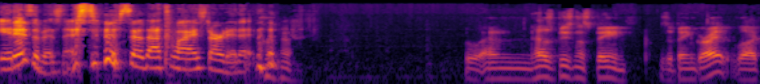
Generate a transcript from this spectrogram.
it is a business. so that's why I started it. Cool. And how's business been? Has it been great? Like,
